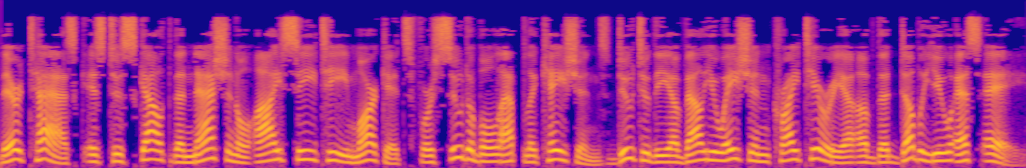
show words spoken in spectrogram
Their task is to scout the national ICT markets for suitable applications due to the evaluation criteria of the WSA.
